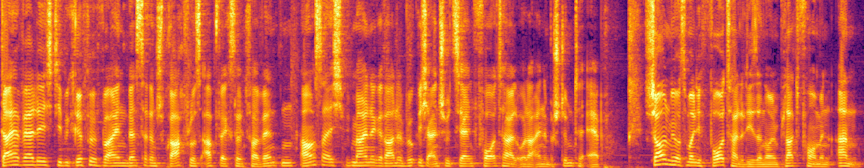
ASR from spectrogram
Daher werde ich die Begriffe für einen besseren Sprachfluss abwechselnd verwenden, außer ich meine gerade wirklich einen speziellen Vorteil oder eine bestimmte App. Schauen wir uns mal die Vorteile dieser neuen Plattformen an,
